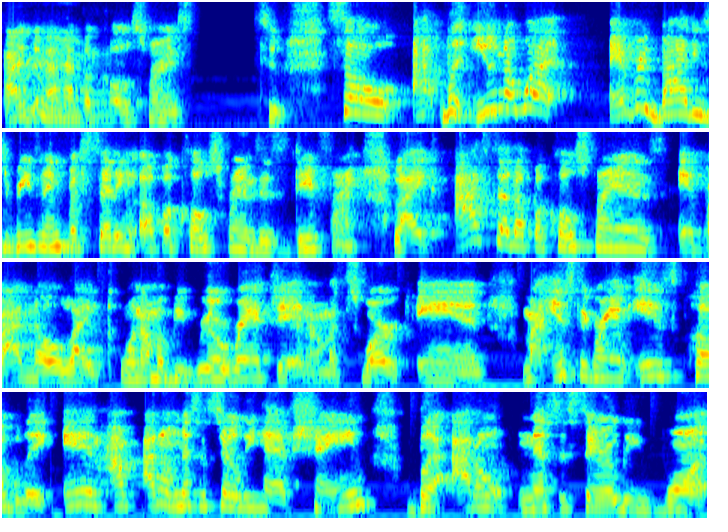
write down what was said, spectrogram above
I, I have a Hmm. close friend too. So, I, but you know what? Everybody's reasoning for setting up a close friends is different. Like I set up a close friends if I know like when I'm gonna be real ratchet and I'm gonna twerk and my Instagram is public and I, I don't necessarily have shame, but I don't necessarily want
